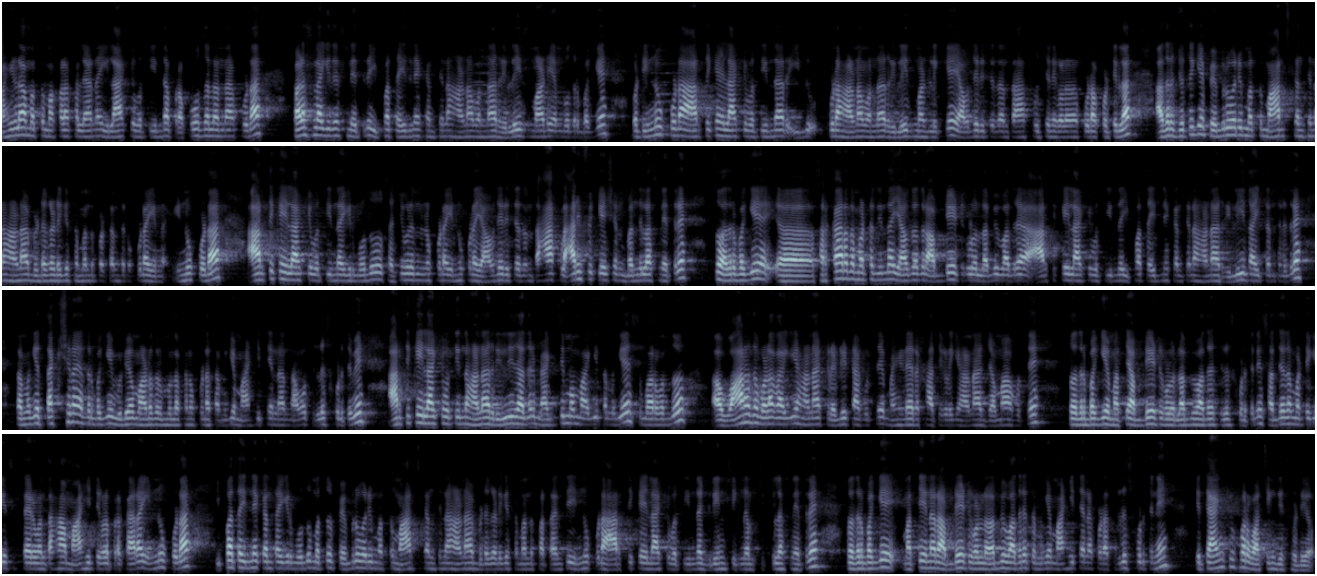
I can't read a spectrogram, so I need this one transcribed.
ಮಹಿಳಾ ಮತ್ತು ಮಕ್ಕಳ ಕಲ್ಯಾಣ ಇಲಾಖೆ ವತಿಯಿಂದ ಪ್ರಪೋಸಲ್ ಅನ್ನ ಕೂಡ ಕಳಿಸಲಾಗಿದೆ ಸ್ನೇಹಿತರೆ, ಇಪ್ಪತ್ತೈದನೇ ಕಂತಿನ ಹಣವನ್ನ ರಿಲೀಸ್ ಮಾಡಿ ಎಂಬುದ್ರ ಬಗ್ಗೆ. ಬಟ್ ಇನ್ನೂ ಕೂಡ ಆರ್ಥಿಕ ಇಲಾಖೆ ವತಿಯಿಂದ ಇದು ಕೂಡ ಹಣವನ್ನ ರಿಲೀಸ್ ಮಾಡಲಿಕ್ಕೆ ಯಾವುದೇ ರೀತಿಯಾದಂತಹ ಸೂಚನೆಗಳನ್ನು ಕೂಡ ಕೊಟ್ಟಿಲ್ಲ. ಅದರ ಜೊತೆಗೆ ಫೆಬ್ರವರಿ ಮತ್ತು ಮಾರ್ಚ್ ಕಂತಿನ ಹಣ ಬಿಡುಗಡೆಗೆ ಸಂಬಂಧಪಟ್ಟಂತೆ ಕೂಡ ಇನ್ನು ಕೂಡ ಆರ್ಥಿಕ ಇಲಾಖೆ ವತಿಯಿಂದ ಆಗಿರ್ಬೋದು ಸಚಿವರಿಂದ ಕೂಡ ಇನ್ನೂ ಕೂಡ ಯಾವುದೇ ರೀತಿಯಾದಂತಹ ಕ್ಲಾರಿಫಿಕೇಶನ್ ಬಂದಿಲ್ಲ ಸ್ನೇಹಿತರೆ. ಸೊ ಅದ್ರ ಬಗ್ಗೆ ಸರ್ಕಾರದ ಮಟ್ಟದಿಂದ ಯಾವ್ದಾದ್ರು ಅಪ್ಡೇಟ್ಗಳು ಲಭ್ಯವಾದ್ರೆ ಆರ್ಥಿಕ ಇಲಾಖೆ ವತಿಯಿಂದ ಇಪ್ಪತ್ತೈದನೇ ಕಂತಿನ ಹಣ ರಿಲೀಸ್ ಆಯ್ತು ಅಂತ ಹೇಳಿದ್ರೆ ತಮಗೆ ತಕ್ಷಣ ಅದ್ರ ಬಗ್ಗೆ ವಿಡಿಯೋ ಮಾಡೋದ್ರ ಮೂಲಕನೂ ಕೂಡ ತಮಗೆ ಮಾಹಿತಿಯನ್ನ ನಾವು ತಿಳಿಸ್ಕೊಡ್ತೀವಿ. ಆರ್ಥಿಕ ಇಲಾಖೆ ವತಿಯಿಂದ ಹಣ ರಿಲೀಸ್ ಆದ್ರೆ ಮ್ಯಾಕ್ಸಿಮಮ್ ಆಗಿ ತಮಗೆ ಸುಮಾರು ಒಂದು ವಾರದ ಒಳಗಾಗಿ ಹಣ ಕ್ರೆಡಿಟ್ ಆಗುತ್ತೆ, ಮಹಿಳೆಯರ ಖಾತೆಗಳಿಗೆ ಹಣ ಜಮಾ ಆಗುತ್ತೆ. ಸೊ ಅದ್ರ ಬಗ್ಗೆ ಮತ್ತೆ ಅಪ್ಡೇಟ್ಗಳು ಲಭ್ಯವಾದರೆ ತಿಳಿಸ್ಕೊಡ್ತೀನಿ. ಸದ್ಯದ ಮಟ್ಟಿಗೆ ಸಿಗ್ತಾ ಇರುವಂತಹ ಮಾಹಿತಿಗಳ ಪ್ರಕಾರ ಇನ್ನೂ ಕೂಡ ಇಪ್ಪತ್ತೈದನೇ ಕಂತಾಗಿರ್ಬೋದು ಮತ್ತು ಫೆಬ್ರವರಿ ಮತ್ತು ಮಾರ್ಚ್ ಕಂತಿನ ಹಣ ಬಿಡುಗಡೆಗೆ ಸಂಬಂಧಪಟ್ಟಂತೆ ಇನ್ನೂ ಕೂಡ ಆರ್ಥಿಕ ಇಲಾಖೆ ವತಿಯಿಂದ ಗ್ರೀನ್ ಸಿಗ್ನಲ್ ಸಿಕ್ಕಿಲ್ಲ ಸ್ನೇಹಿತರೆ. ಸೊ ಅದ್ರ ಬಗ್ಗೆ ಮತ್ತೆ ಏನಾರು ಅಪ್ಡೇಟ್ಗಳು ಲಭ್ಯವಾದರೆ ತಮಗೆ ಮಾಹಿತಿಯನ್ನ ಕೂಡ ತಿಳಿಸ್ಕೊಡ್ತೀನಿ. Thank you for watching this video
